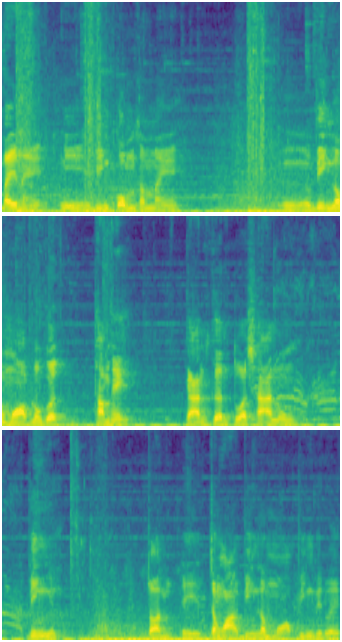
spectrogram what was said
ไปไหน นี่วิ่งก้มทำไมเออวิ่งแล้วหมอบลงก็ทำให้การเคลื่อนตัวช้าลง วิ่งตอนเอจังหวะวิ่งแล้วหมอบวิ่งไปด้วย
